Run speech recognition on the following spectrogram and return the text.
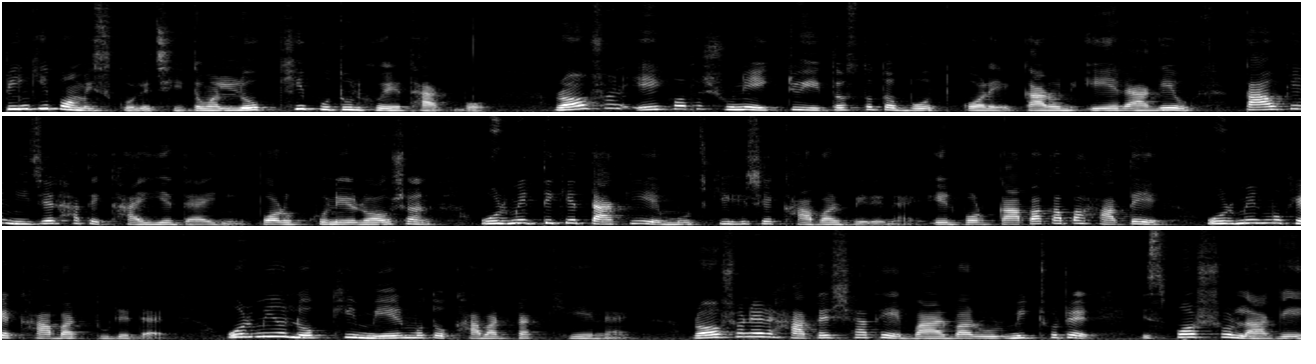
পিঙ্কি পমিস করেছি, তোমার লক্ষ্মী পুতুল হয়ে থাকব। রওশন এই কথা শুনে একটু ইতস্তত বোধ করে, কারণ এর আগেও কাউকে নিজের হাতে খাইয়ে দেয়নি। পরক্ষণে রওশন উর্মির দিকে তাকিয়ে মুচকি হেসে খাবার বেড়ে নেয়। এরপর কাপা কাপা হাতে উর্মির মুখে খাবার তুলে দেয়। উর্মিও লক্ষ্মী মেয়ের মতো খাবারটা খেয়ে নেয়। রওশনের হাতের সাথে বারবার উর্মির ঠোঁটের স্পর্শ লাগে।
